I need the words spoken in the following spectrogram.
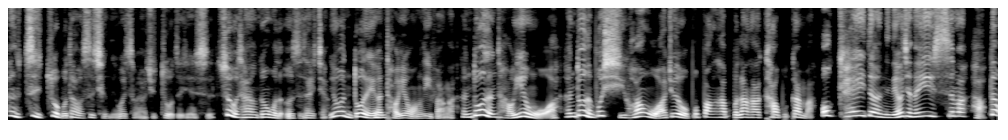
那你自己做不到的事情你为什么要去做这件事？所以我常常跟我的儿子在讲因为很多人也很讨厌王立芳啊很多人讨厌我啊很多人不喜欢我啊觉得我不帮他不让他靠不干嘛。Ok 的你了解那意思吗？好但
